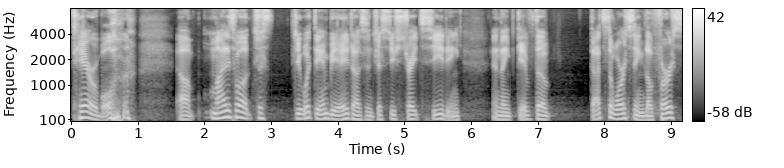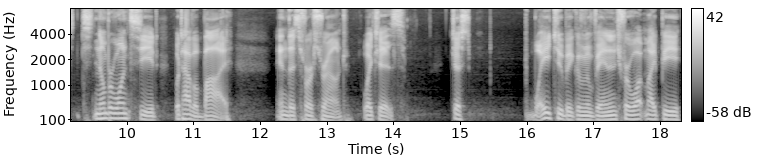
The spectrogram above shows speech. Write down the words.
terrible. um, might as well just do what the NBA does and just do straight seeding, and then give the that's the worst thing. The first number one seed would have a bye in this first round, which is just way too big of an advantage for what might be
